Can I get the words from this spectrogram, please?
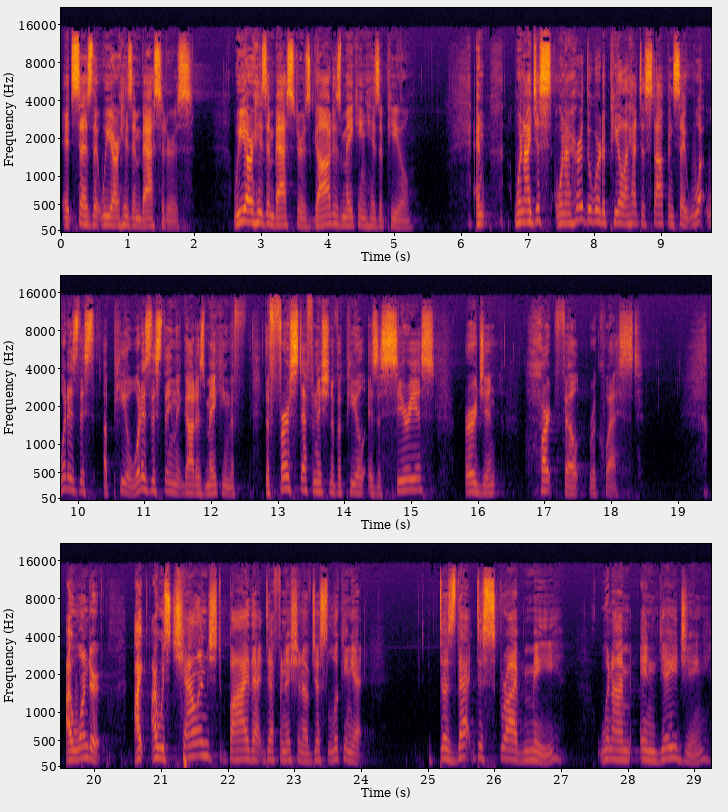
it says that we are His ambassadors. We are His ambassadors. God is making His appeal. And when I just when I heard the word appeal, I had to stop and say, what, what is this appeal? What is this thing that God is making? The, the first definition of appeal is a serious, urgent, heartfelt request. I wonder, I, I was challenged by that definition of just looking at does that describe me when I'm engaging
